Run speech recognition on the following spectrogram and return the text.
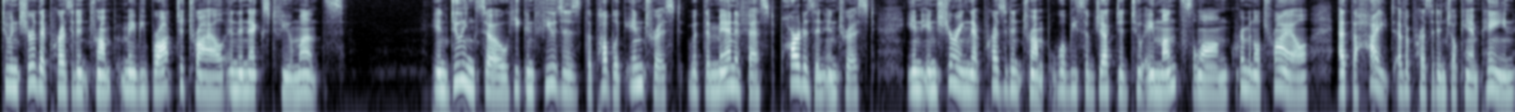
to ensure that President Trump may be brought to trial in the next few months. In doing so, he confuses the public interest with the manifest partisan interest in ensuring that President Trump will be subjected to a months long criminal trial at the height of a presidential campaign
